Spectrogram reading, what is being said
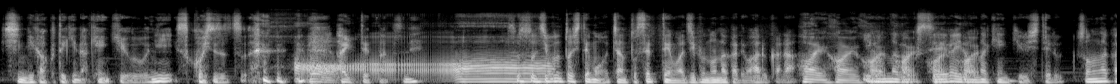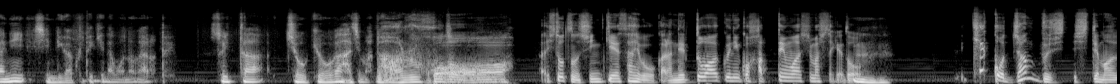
心理学的な研究に少しずつ 入ってったんですね。そうすると自分としてもちゃんと接点は自分の中ではあるから、はい、はい、はい。いろんな学生がいろんはな研究してる。その中に心理学的なものがあるという。そういった状況が始まった。なるほほど。一つの神経細胞からネットワークにこう発展はしましたけど、うん結構ジャンプししてま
